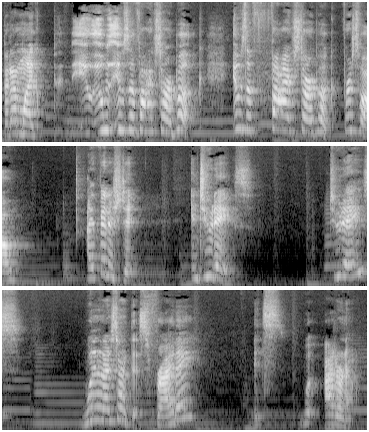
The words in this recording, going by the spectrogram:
but I'm like it, it was, it was a five star book. It was a five star book. First of all I finished it in two days. Two days? When did I start this? Friday? It's I don't know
